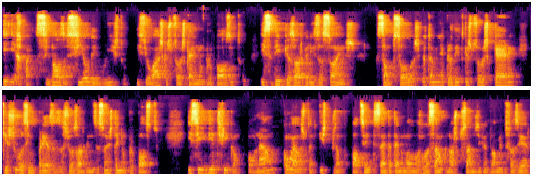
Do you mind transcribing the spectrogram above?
E, e repare, se, nós, se eu digo isto, e se eu acho que as pessoas querem um propósito, e se digo que as organizações são pessoas, eu também acredito que as pessoas querem que as suas empresas, as suas organizações tenham propósito e se identificam ou não com elas. Portanto, isto, por exemplo, pode ser interessante até numa relação que nós possamos eventualmente fazer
